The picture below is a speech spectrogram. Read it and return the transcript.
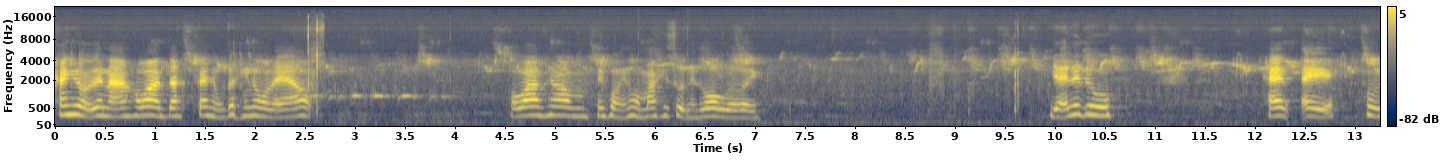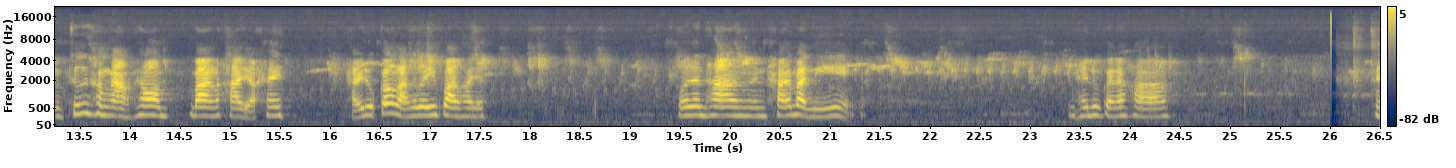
ให้พี่โหนด้วยนะ เพราะว่าจะใกล้ถึงเกิดพี่โหนแล้ว เพราะว่าพี่อ้อมเป็นห่วงพี่โหนมากที่สุดในโลกเลยอย่าได้ดู แทนไอ้หุ่นซึ่งทำงานของพี่อ้อมบ้างนะคะอย่าให้หายดูกล้องหลังเลยดีกว่าค่ะวันเดินทางท้ายแบบนี้ให้ดูกันนะคะ ให้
